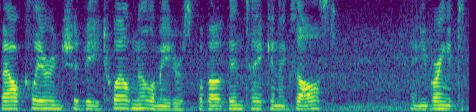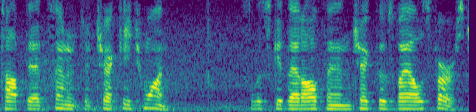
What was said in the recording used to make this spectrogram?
Valve clearance should be 12 millimeters for both intake and exhaust. And you bring it to top dead center to check each one. So let's get that off and check those valves first.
